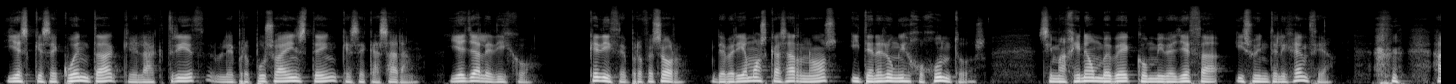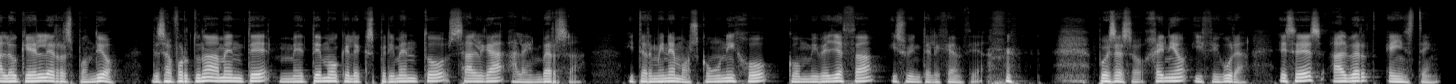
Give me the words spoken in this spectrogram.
Y es que se cuenta que la actriz le propuso a Einstein que se casaran. Y ella le dijo ¿Qué dice, profesor? Deberíamos casarnos y tener un hijo juntos. ¿Se imagina un bebé con mi belleza y su inteligencia? a lo que él le respondió Desafortunadamente, me temo que el experimento salga a la inversa y terminemos con un hijo con mi belleza y su inteligencia. pues eso, genio y figura. Ese es Albert Einstein.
